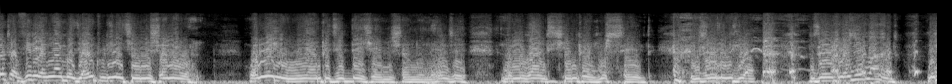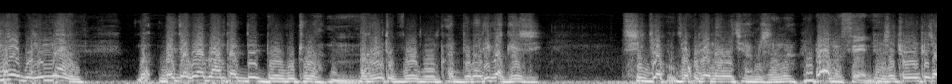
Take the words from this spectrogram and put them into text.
yota firi yangamba jani tuliye ekyemisano wano waliwo nemuyampitidde ekyemisano naye nze nemuga nti kimpe omusente nzendya nzendya mu bantu nemwegwe munange bajja kuba bampadde edda obutwa hmm. bagee nti gwe obumpadde bali bagezi. Sijja kujja kulya nawe kyamisana. Nze tumpita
